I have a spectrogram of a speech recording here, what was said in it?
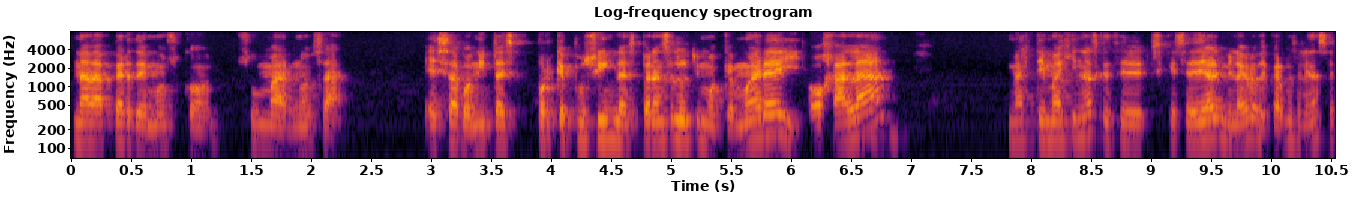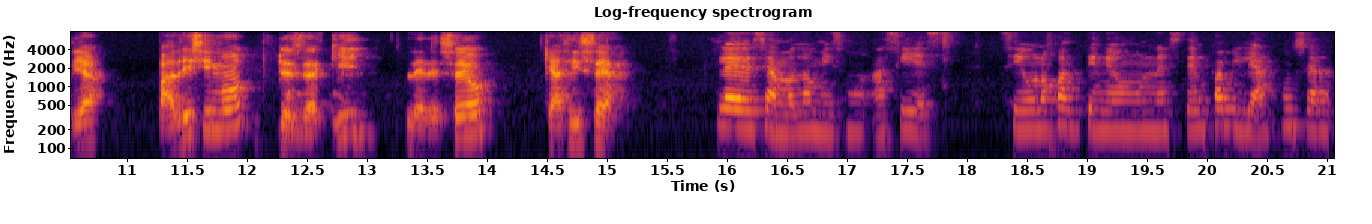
nada perdemos con sumarnos a esa bonita. Porque pues sí, la esperanza es el último que muere. Y ojalá, ¿te imaginas que se, que se diera el milagro de Carmen Salinas? Sería padrísimo. Desde aquí le deseo que así sea. Le deseamos lo mismo, así es. Si uno cuando tiene un, este, un familiar, un ser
